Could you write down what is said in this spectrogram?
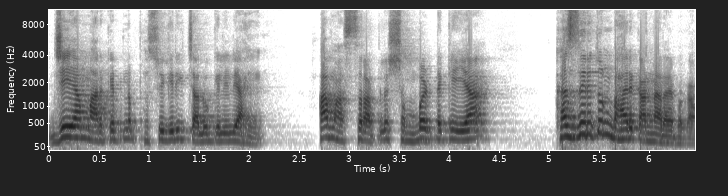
जे या मार्केटनं फसवेगिरी चालू केलेली आहे हा मास्तर आपल्या शंभर टक्के या खासदरीतून बाहेर काढणार आहे बघा.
